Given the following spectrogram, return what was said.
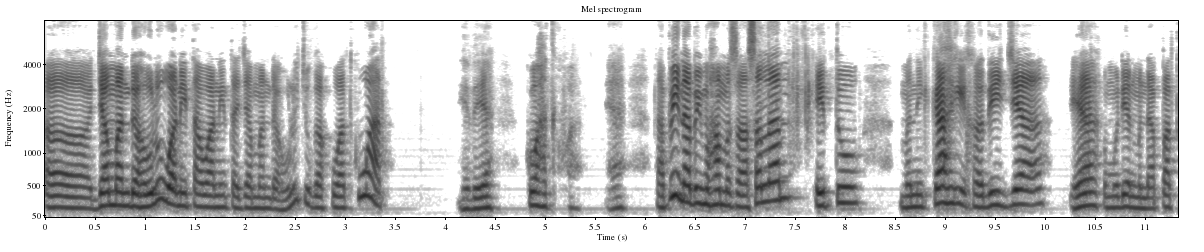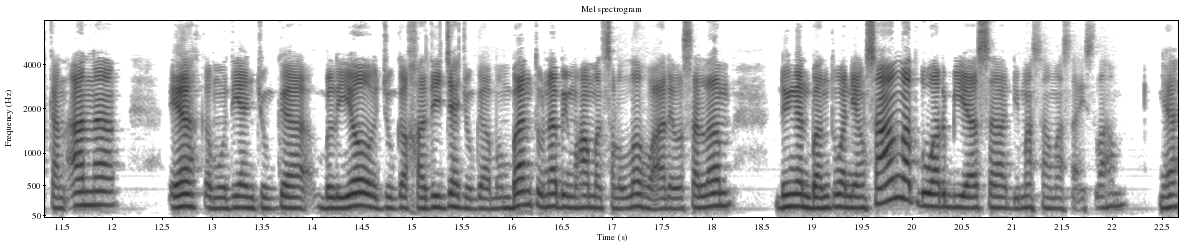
uh, zaman dahulu wanita-wanita zaman dahulu juga kuat-kuat. Gitu ya. Kuat-kuat ya. Tapi Nabi Muhammad SAW itu menikahi Khadijah ya kemudian mendapatkan anak ya kemudian juga beliau juga Khadijah juga membantu Nabi Muhammad Shallallahu Alaihi Wasallam dengan bantuan yang sangat luar biasa di masa-masa Islam ya.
